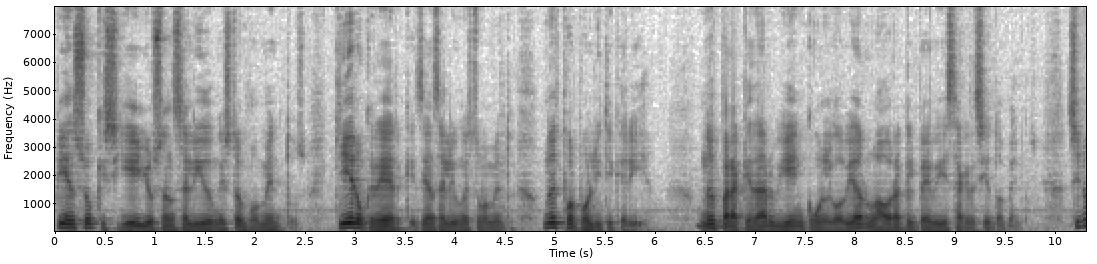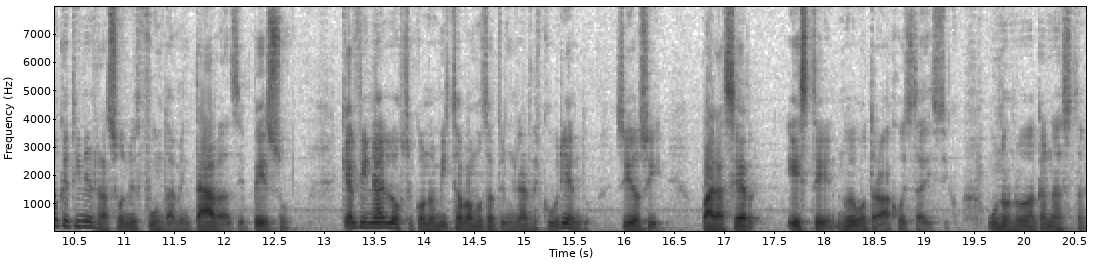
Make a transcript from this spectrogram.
Pienso que si ellos han salido en estos momentos, quiero creer que se han salido en estos momentos, no es por politiquería, no es para quedar bien con el gobierno ahora que el PIB está creciendo menos, sino que tienen razones fundamentadas de peso que al final los economistas vamos a terminar descubriendo, sí o sí, para hacer este nuevo trabajo estadístico una nueva canasta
